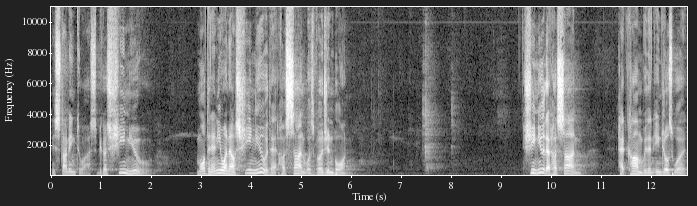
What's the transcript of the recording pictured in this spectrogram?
is stunning to us because she knew, more than anyone else, she knew that her son was virgin born. She knew that her son had come with an angel's word.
